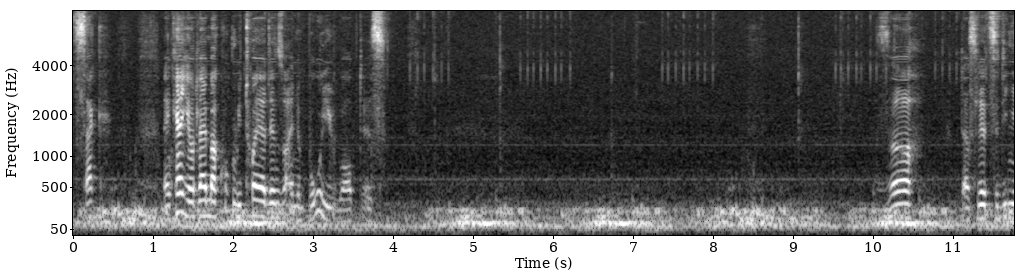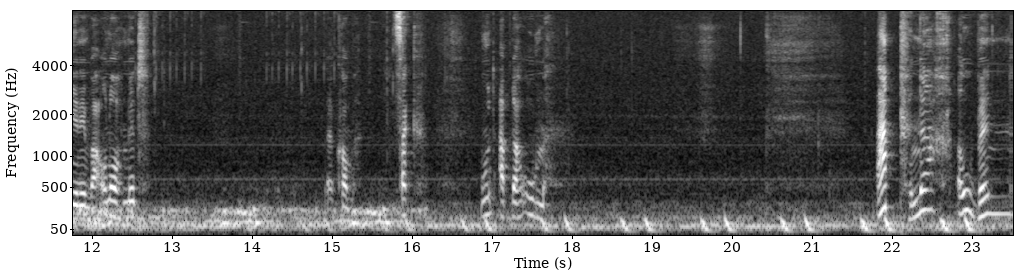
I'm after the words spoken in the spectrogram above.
Zack. Dann kann ich auch gleich mal gucken, wie teuer denn so eine Boje überhaupt ist. So. Das letzte Ding hier nehmen wir auch noch mit. Komm. Zack. Und ab nach oben. Ab nach oben.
